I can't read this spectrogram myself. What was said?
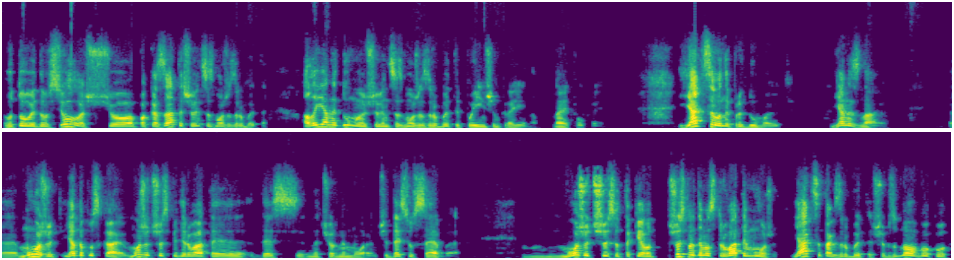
готовий до всього, що показати, що він це зможе зробити. Але я не думаю, що він це зможе зробити по іншим країнам, навіть по Україні. Як це вони придумають, я не знаю. Е, можуть, я допускаю, можуть щось підірвати десь над Чорним морем чи десь у себе. Можуть щось от таке, от, щось продемонструвати можуть. Як це так зробити, щоб з одного боку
